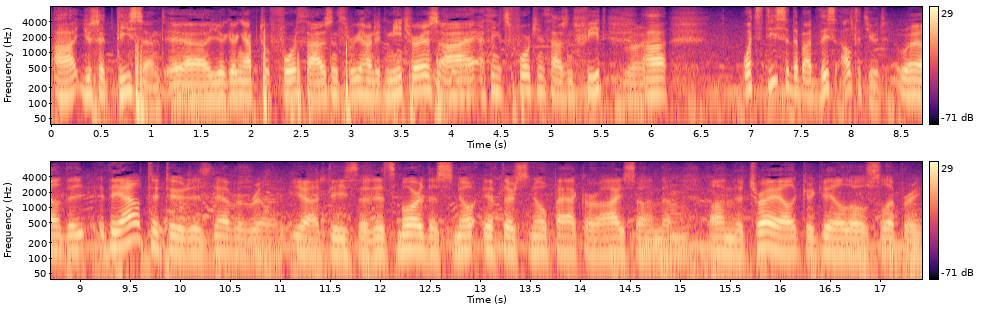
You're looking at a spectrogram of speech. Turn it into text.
Uh, you said decent. Uh, you're going up to 4,300 meters. I, I think it's 14,000 feet. Right. What's decent about this altitude? Well, the the altitude is never really yeah decent. It's more the snow if there's snowpack or ice on the on the trail, it could get a little slippery,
